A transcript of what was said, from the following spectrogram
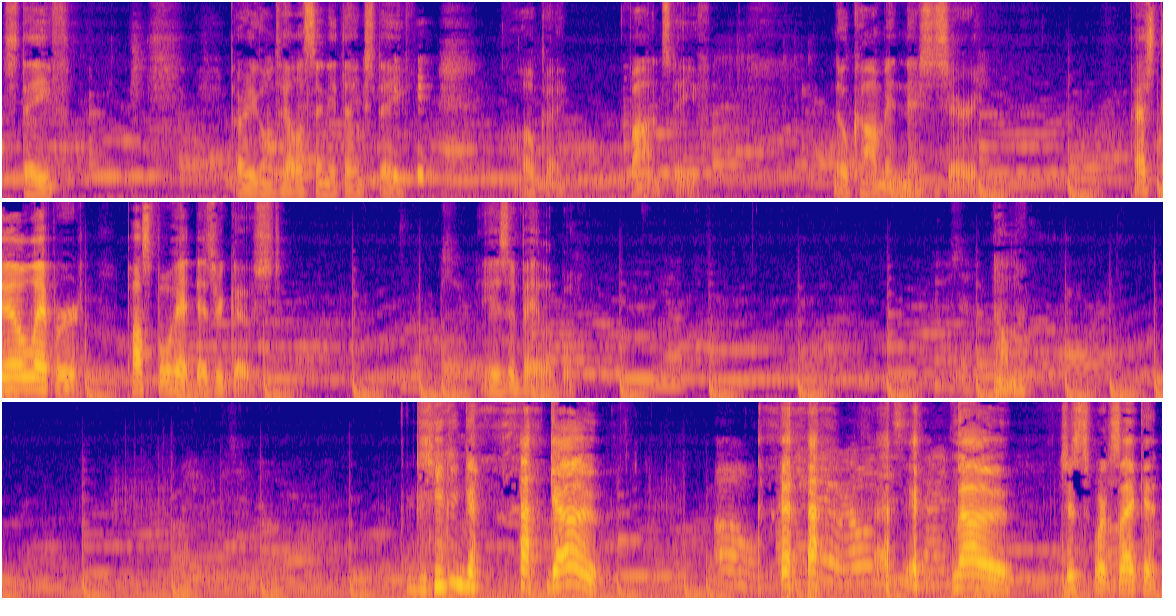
Steve. Are you gonna tell us anything, Steve? Okay, fine, Steve. No comment necessary. Pastel leopard, possible het desert ghost, is available. Yep. Who's that? I don't know. You can go. go. Oh, are you gonna roll this entire time? No, just for a second.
